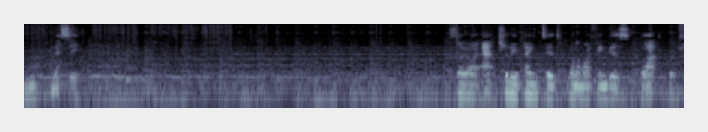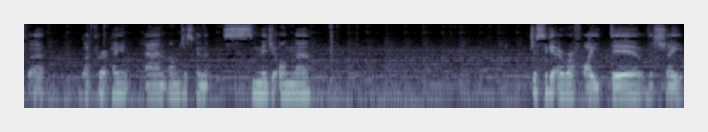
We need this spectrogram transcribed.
and messy. So I actually painted one of my fingers black with uh, black acrylic paint and I'm just going to smidge it on there just to get a rough idea of the shape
